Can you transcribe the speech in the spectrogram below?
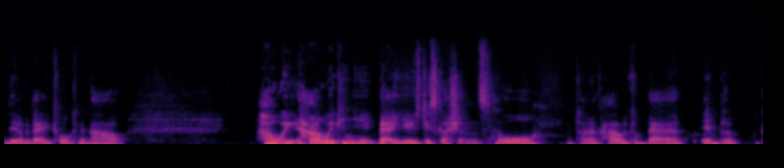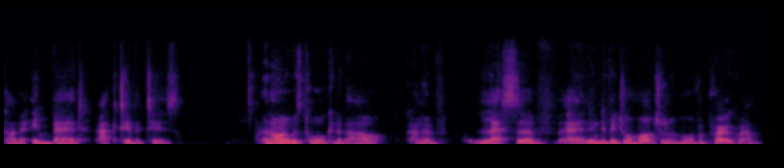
the other day talking about how we how we can better use discussions or kind of how we can better implement kind of embed activities. And I was talking about kind of less of an individual module and more of a program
